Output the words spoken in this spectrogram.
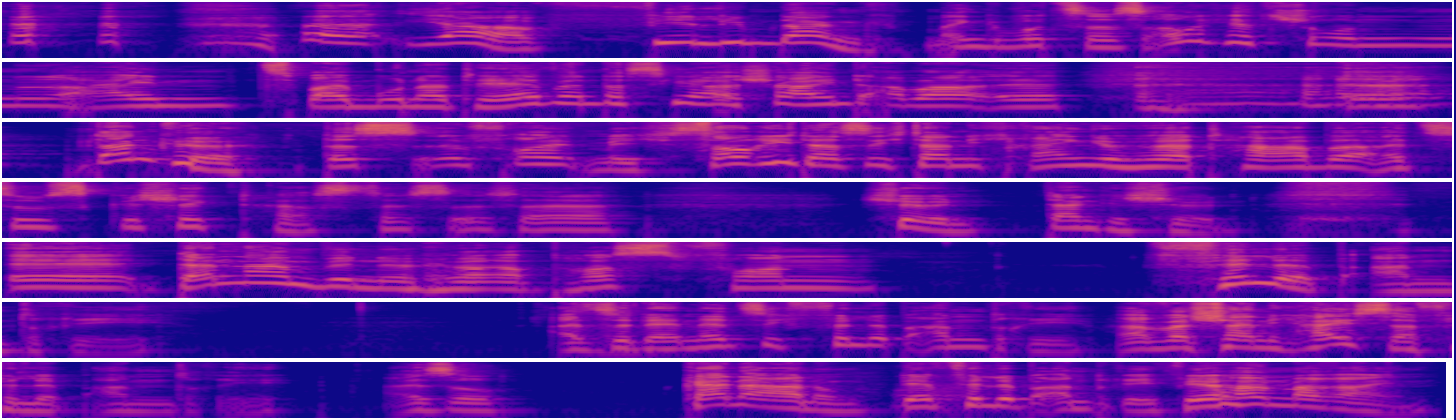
äh, ja, vielen lieben Dank. Mein Geburtstag ist auch jetzt schon ein, zwei Monate her, wenn das hier erscheint, aber äh, äh, danke. Das äh, freut mich. Sorry, dass ich da nicht reingehört habe, als du es geschickt hast. Das ist äh, schön. Dankeschön. Äh, dann haben wir eine Hörerpost von Philipp André. Also der nennt sich Philipp André. Aber wahrscheinlich heißt er Philipp André. Also, keine Ahnung, der Philipp André. Wir hören mal rein.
